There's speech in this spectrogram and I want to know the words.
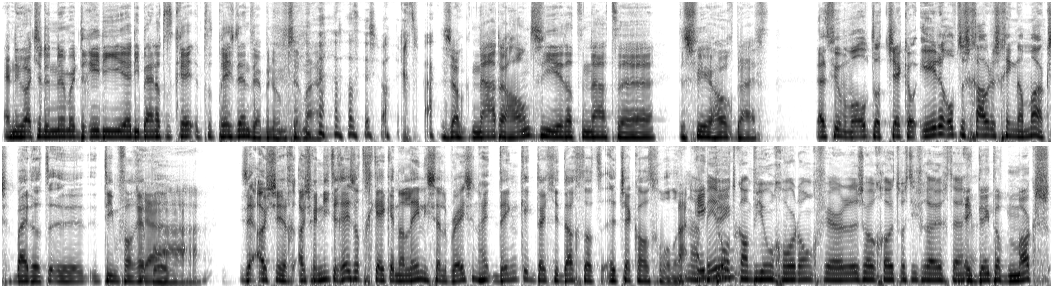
En nu had je de nummer drie die, eh, die bijna tot, tot president werd benoemd, zeg maar. dat is wel echt waar. dus ook naderhand zie je dat inderdaad eh, de sfeer hoog blijft. Ja, het viel me wel op dat Checo eerder op de schouders ging dan Max. Bij dat eh, team van Red Bull. Ja, Als je, als je niet de race had gekeken en alleen die celebration, denk ik dat je dacht dat Checo had gewonnen. Nou, ik denk- wereldkampioen geworden ongeveer. Zo groot was die vreugde. ik denk dat Max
